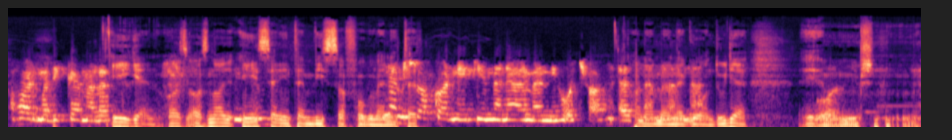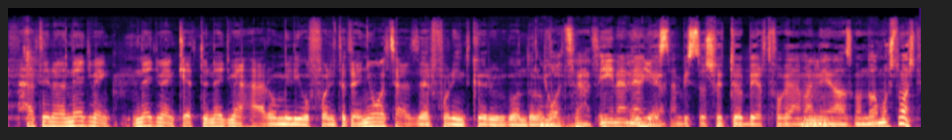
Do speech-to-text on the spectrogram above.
a harmadik emelet. Igen, az, az nagy, én szerintem vissza fog venni. Nem tehát, is akarnék innen elmenni, hogyha ez ha nem, nem lenne gond, ugye? Hát én a 42-43 millió forint, tehát 800 ezer forint körül gondolom. 800? Én ennél egészen biztos, hogy többért fog elmenni, hmm. én azt gondolom. Most most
